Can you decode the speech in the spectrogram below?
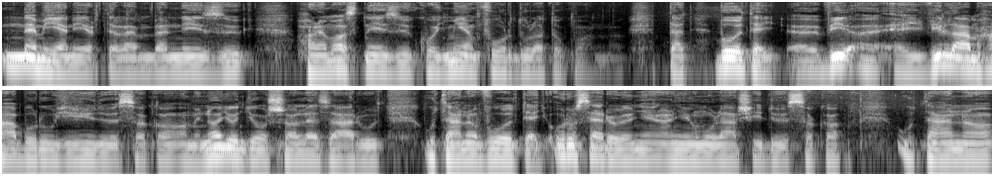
nem ilyen értelemben nézzük, hanem azt nézzük, hogy milyen fordulatok vannak. Tehát volt egy, egy villámháborús időszaka, ami nagyon gyorsan lezárult, utána volt egy orosz erőnyelnyomulási időszaka, utána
